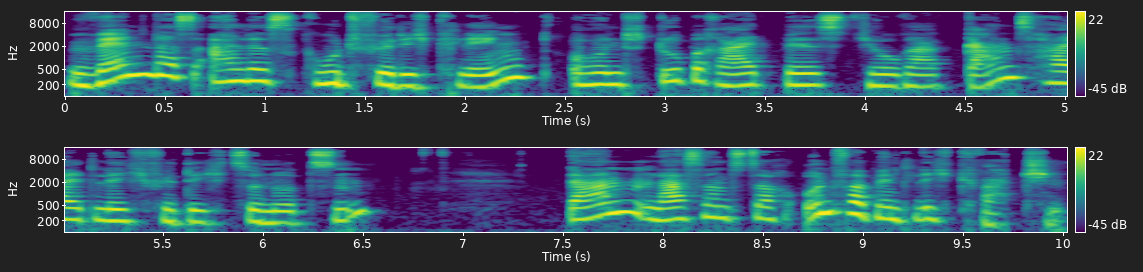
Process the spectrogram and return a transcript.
Wenn das alles gut für dich klingt und du bereit bist, Yoga ganzheitlich für dich zu nutzen, dann lass uns doch unverbindlich quatschen.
